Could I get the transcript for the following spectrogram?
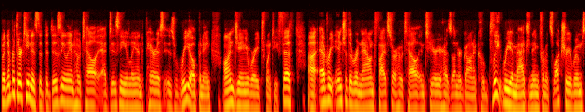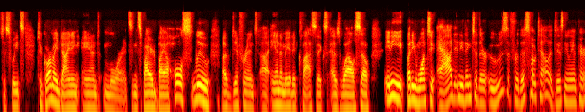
But number 13 is that the Disneyland Hotel at Disneyland Paris is reopening on January 25th. Uh, every inch of the renowned five star hotel interior has undergone a complete reimagining from its luxury rooms to suites to gourmet dining and more. It's inspired by a whole slew of different uh, animated classics as well. So, anybody want to add anything to their ooze for this hotel at Disneyland Paris?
